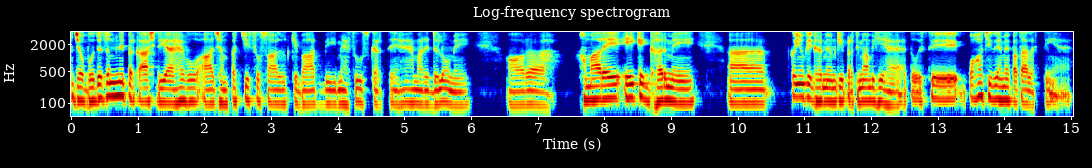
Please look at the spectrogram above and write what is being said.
जो बुद्धिज़्म ने प्रकाश दिया है वो आज हम 2500 साल के बाद भी महसूस करते हैं हमारे दिलों में। और हमारे एक एक घर में कईयों के घर में उनकी प्रतिमा भी है तो इससे बहुत चीज़ें हमें पता लगती हैं।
